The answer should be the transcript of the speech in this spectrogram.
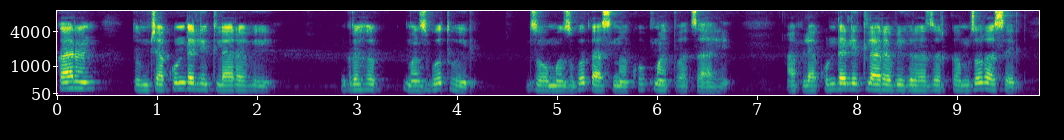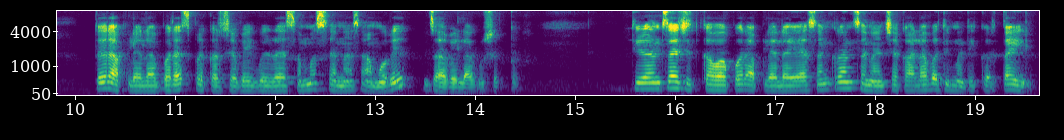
कारण तुमच्या कुंडलीतला रवी ग्रह मजबूत होईल जो मजबूत असणं खूप महत्त्वाचं आहे. आपल्या कुंडलीतला रवी ग्रह जर कमजोर असेल तर आपल्याला बऱ्याच प्रकारच्या वेगवेगळ्या समस्यांना सामोरे जावे लागू शकतं. तिळांचा जितका वापर आपल्याला या संक्रांत सणाच्या कालावधीमध्ये करता येईल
